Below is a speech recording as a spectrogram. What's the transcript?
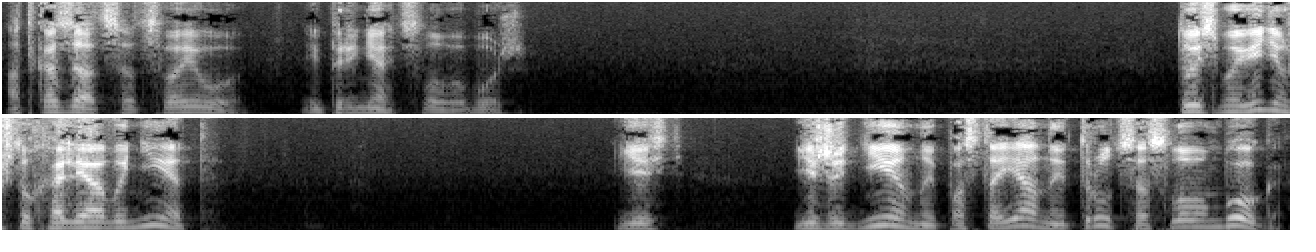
отказаться от своего и принять Слово Божие. То есть мы видим, что халявы нет. Есть ежедневный, постоянный труд со Словом Бога.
